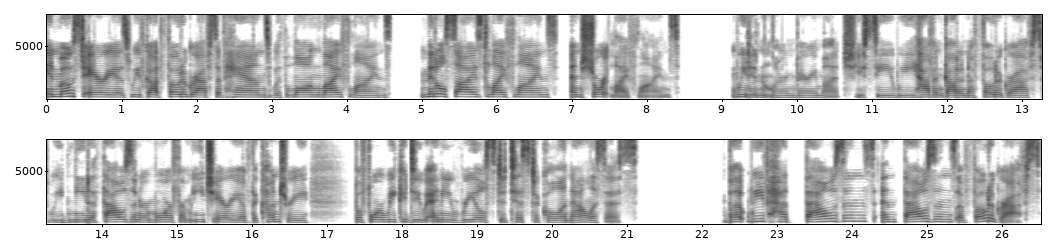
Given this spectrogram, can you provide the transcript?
In most areas, we've got photographs of hands with long lifelines, middle sized lifelines, and short lifelines. We didn't learn very much. You see, we haven't got enough photographs. We'd need a thousand or more from each area of the country before we could do any real statistical analysis. But we've had thousands and thousands of photographs,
